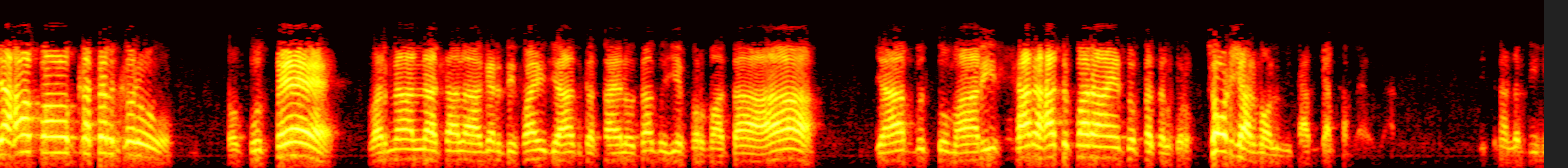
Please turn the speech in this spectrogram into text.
جہاں پاؤ قتل کرو، تو کتے ورنہ اللہ تعالیٰ اگر دفاعی جہاد کا قائل ہوتا تو یہ فرماتا جب تمہاری سرحد پر آئے تو قتل کرو۔ چھوڑ یار مولوی صاحب، کیا کر رہے ہو اتنا لطیف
